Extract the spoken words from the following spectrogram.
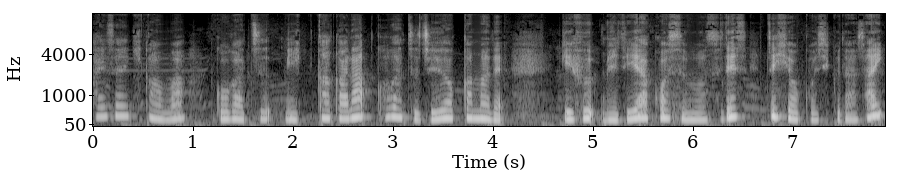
開催期間は5月3日から5月14日まで、岐阜メディアコスモスです。ぜひお越しください。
